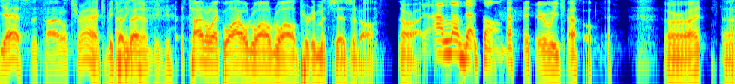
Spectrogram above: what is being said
Yes, the title track I because think I, that'd be good. a title like Wild Wild Wild pretty much says it all. All right, I love that song. here we go. All right. Uh,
